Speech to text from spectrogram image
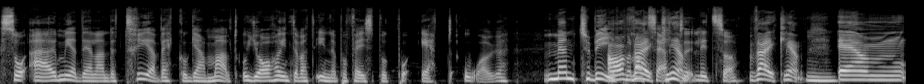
så är meddelandet tre veckor gammalt och jag har inte varit inne på Facebook på ett år. Men to be Ja, på något verkligen. sätt. Lite så. Verkligen. Mm. Ehm,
